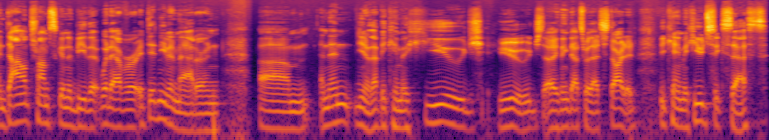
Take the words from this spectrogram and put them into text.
And Donald Trump's going to be the whatever. It didn't even matter. And um, and then you know that became a huge, huge. I think that's where that started. Became a huge success.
